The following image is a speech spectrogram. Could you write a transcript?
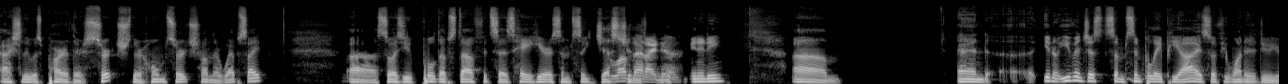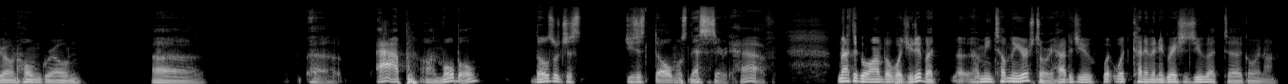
actually was part of their search, their home search on their website. Uh, so as you pulled up stuff, it says, "Hey, here are some suggestions Love that idea. community." Um, and uh, you know even just some simple apis so if you wanted to do your own homegrown uh, uh, app on mobile those are just you just almost necessary to have not to go on about what you did but uh, i mean tell me your story how did you what, what kind of integrations you got uh, going on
